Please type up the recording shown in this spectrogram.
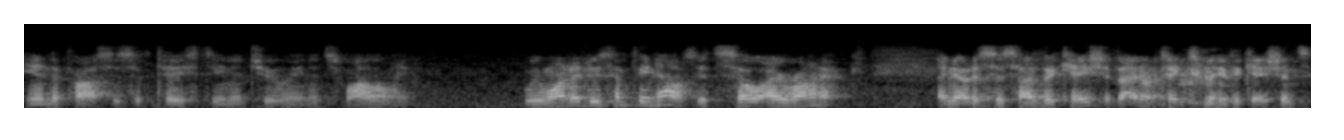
in the process of tasting and chewing and swallowing. We want to do something else. It's so ironic. I notice this on vacations. I don't take too many vacations,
